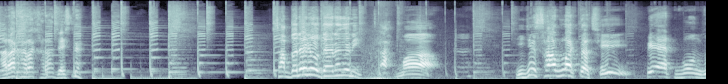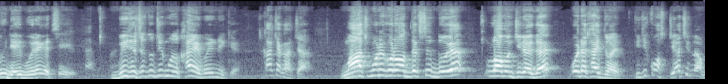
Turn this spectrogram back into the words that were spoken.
খারা খারা খারা যাইস না। সাবধানে রো দেয় না জানি। আহ মা কি যে স্বাদ লাগতাছে পেট মন দুইটাই ভরে গেছে। তো ঠিক মতো খাই পারিনি কে? কাঁচা কাঁচা। মাছ মনে করো অর্ধেক সে দইয়া লবণ চিরাই দেয় ওইটা খাইতে হয়। কি যে কষ্টে আছিলাম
